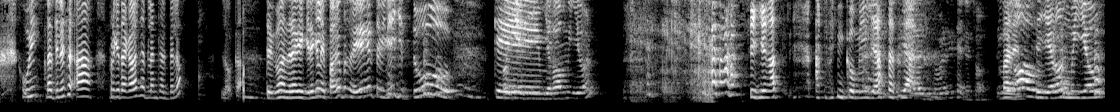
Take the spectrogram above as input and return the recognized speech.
Uy, la tienes... Ah, porque te acabas de planchar el pelo. Loca. Tengo a Andrea que quiere que le pague por salir en este vídeo de YouTube. Que... Oye, si llega a un millón. si llega a 5 millas. Ya, los youtubers dicen eso. Vale, si llega a un millón,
